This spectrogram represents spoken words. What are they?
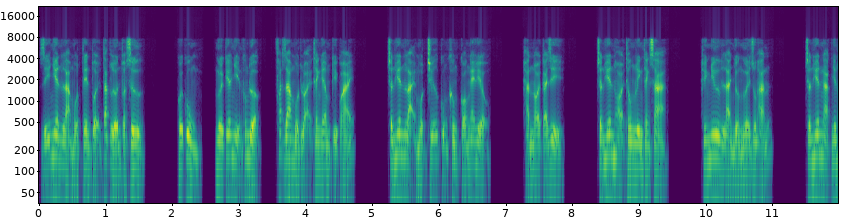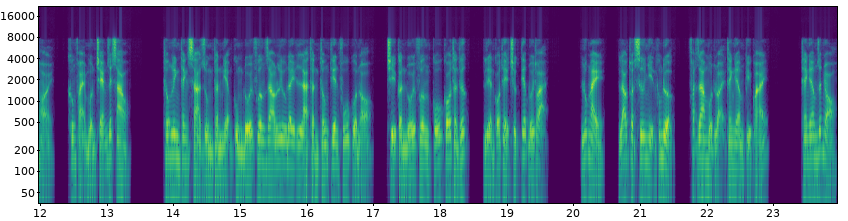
dĩ nhiên là một tên tuổi tác lớn thuật sư. Cuối cùng, người kia nhịn không được, phát ra một loại thanh âm kỳ quái. Trần hiên lại một chữ cũng không có nghe hiểu. Hắn nói cái gì? Trần hiên hỏi thông linh thanh xà. Hình như là nhờ ngươi giúp hắn. Trần hiên ngạc nhiên hỏi, không phải muốn chém giết sao? Thông linh thanh xà dùng thần niệm cùng đối phương giao lưu đây là thần thông thiên phú của nó, chỉ cần đối phương cố có thần thức, liền có thể trực tiếp đối thoại. Lúc này, lão thuật sư nhịn không được, phát ra một loại thanh âm kỳ quái. Thanh âm rất nhỏ,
